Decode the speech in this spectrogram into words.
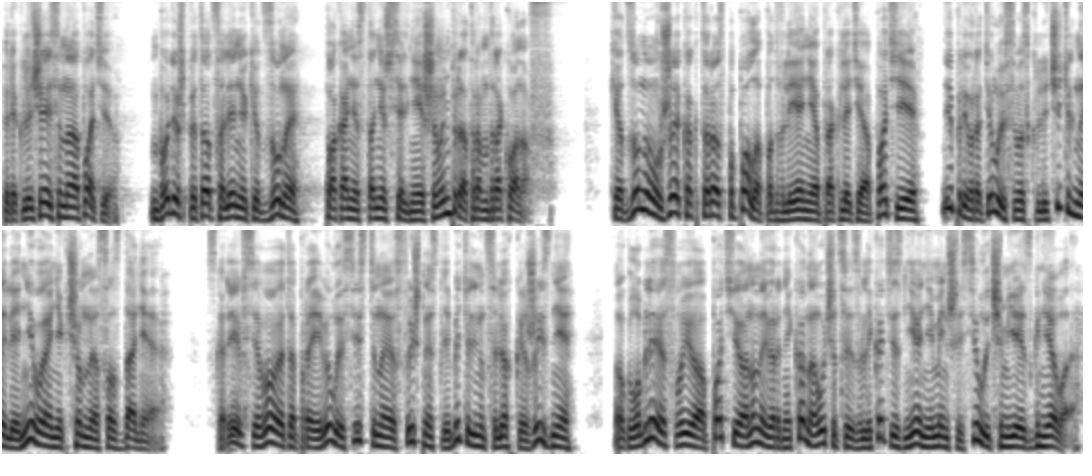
«Переключайся на апатию. Будешь питаться ленью Кидзуны, пока не станешь сильнейшим императором драконов». Кядзуна уже как-то раз попала под влияние проклятия апатии и превратилась в исключительно ленивое никчемное создание. Скорее всего, это проявилась истинная сущность любительницы легкой жизни. Углубляя свою апатию, она наверняка научится извлекать из нее не меньше силы, чем я из гнева.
